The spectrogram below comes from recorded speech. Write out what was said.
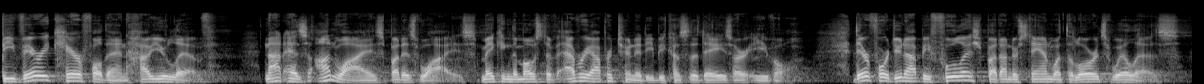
Be very careful then how you live, not as unwise, but as wise, making the most of every opportunity because the days are evil. Therefore, do not be foolish, but understand what the Lord's will is.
